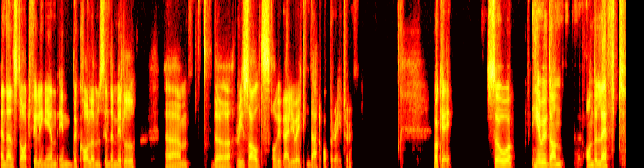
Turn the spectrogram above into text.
and then start filling in in the columns in the middle um, the results of evaluating that operator. Okay, so here we've done on the left,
